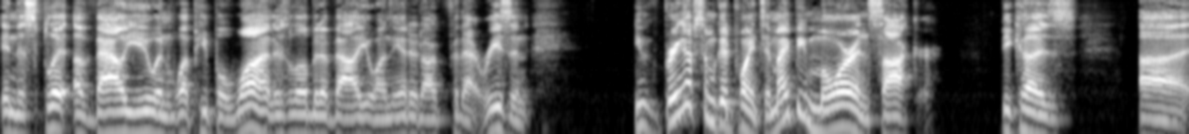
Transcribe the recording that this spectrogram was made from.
in the split of value and what people want, there's a little bit of value on the underdog for that reason. You bring up some good points. It might be more in soccer because uh,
